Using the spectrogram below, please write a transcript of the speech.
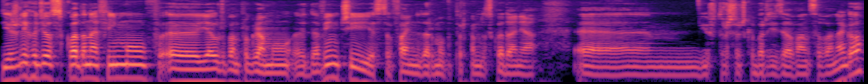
Jeżeli chodzi o składane filmów, e, ja używam programu DaVinci. Jest to fajny, darmowy program do składania już troszeczkę bardziej zaawansowanego.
